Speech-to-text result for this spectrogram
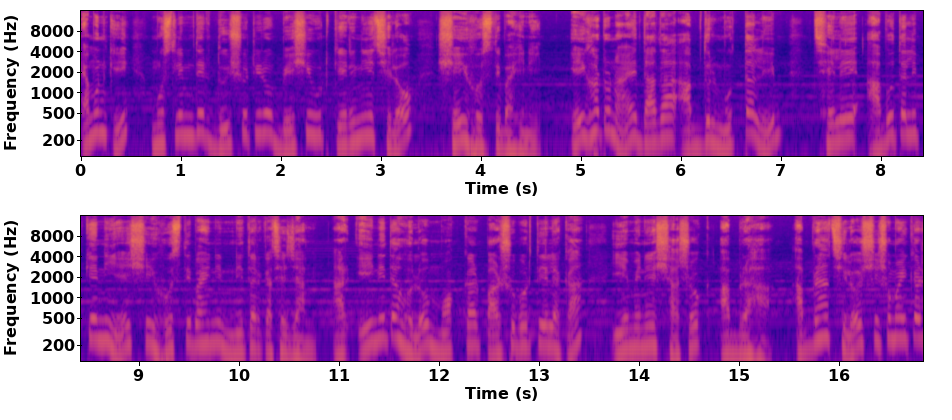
এমনকি মুসলিমদের দুইশোটিরও বেশি উট কেড়ে নিয়েছিল সেই হস্তি বাহিনী। এই ঘটনায় দাদা আব্দুল মুত্তালিব, ছেলে আবু তালিবকে নিয়ে সেই হস্তি বাহিনীর নেতার কাছে যান। আর এই নেতা হলো মক্কার পার্শ্ববর্তী এলাকা ইয়েমেনের শাসক আব্রাহা। আব্রাহা ছিল সে সময়কার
